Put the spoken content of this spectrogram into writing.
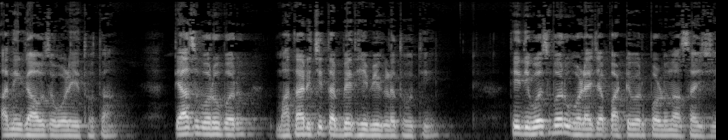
आणि गावजवळ येत होता. त्याचबरोबर म्हातारीची तब्येत ही बिघडत होती. ती दिवसभर घोड्याच्या पाठीवर पडून असायची.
